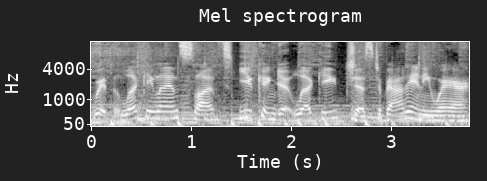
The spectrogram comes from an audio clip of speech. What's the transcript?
With the Lucky Land slots, you can get lucky just about anywhere.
